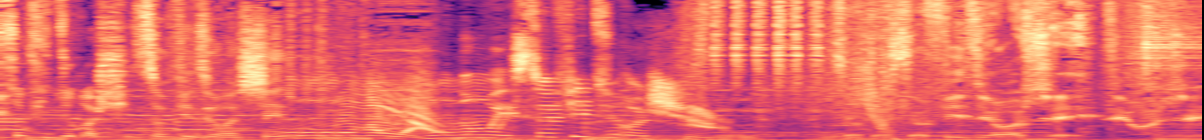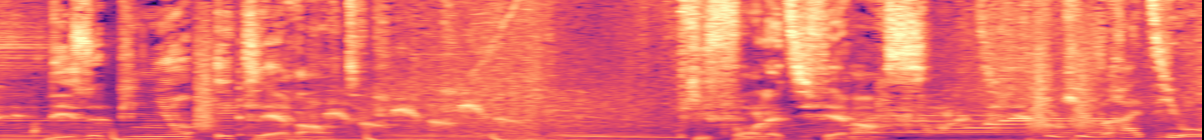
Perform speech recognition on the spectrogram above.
Sophie Durocher. Sophie Durocher. Mon nom est Sophie Durocher. Sophie Durocher. Des opinions éclairantes qui font la différence. Cube Radio.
